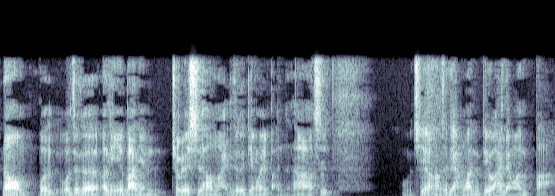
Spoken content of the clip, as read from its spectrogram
那我我这个二零一八年九月十号买的这个电绘板的，它好像是我记得好像是两万六还两万八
